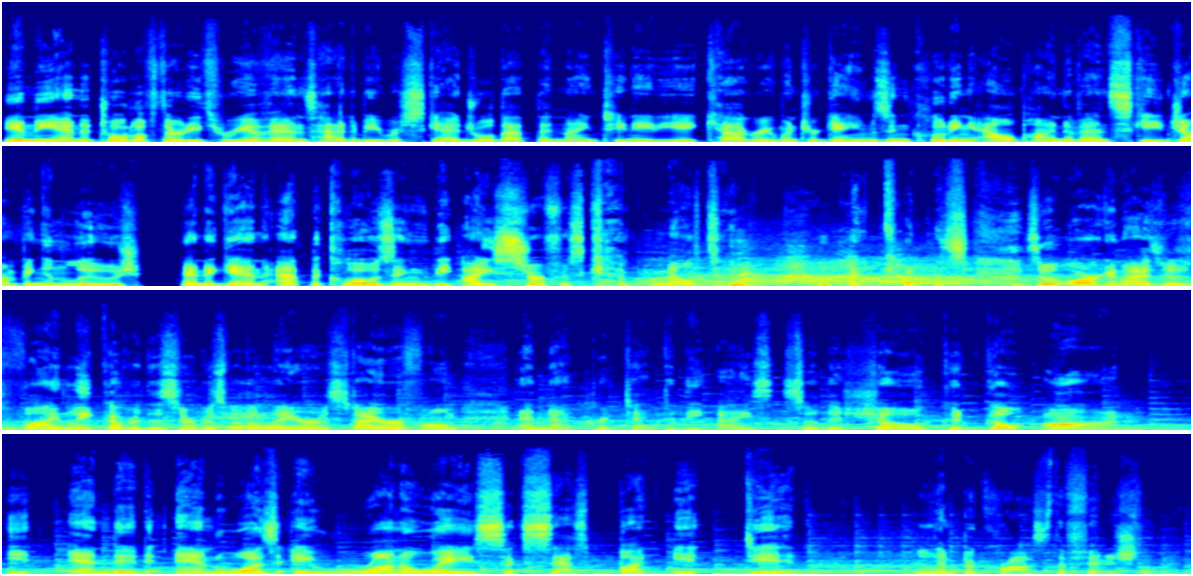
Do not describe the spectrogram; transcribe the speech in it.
In the end, a total of 33 events had to be rescheduled at the 1988 Calgary Winter Games, including alpine events, ski jumping, and luge. And again, at the closing, the ice surface kept melting. my goodness. So organizers finally covered the surface with a layer of styrofoam, and that protected the ice so the show could go on. It ended and was a runaway success, but it did limp across the finish line.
